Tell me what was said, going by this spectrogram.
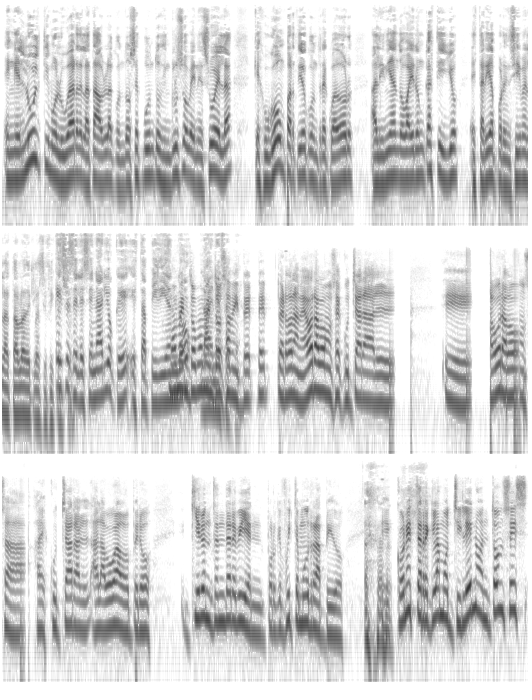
en el último lugar de la tabla con 12 puntos. Incluso Venezuela, que jugó un partido contra Ecuador alineando a Byron Castillo, estaría por encima en la tabla de clasificación. Ese es el escenario que está pidiendo. Momento, la momento, NFP. Sammy, pe- pe- perdóname, ahora vamos a escuchar al... eh, ahora vamos a, a escuchar al, al abogado, pero quiero entender bien, porque fuiste muy rápido. Eh, con este reclamo chileno, entonces,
